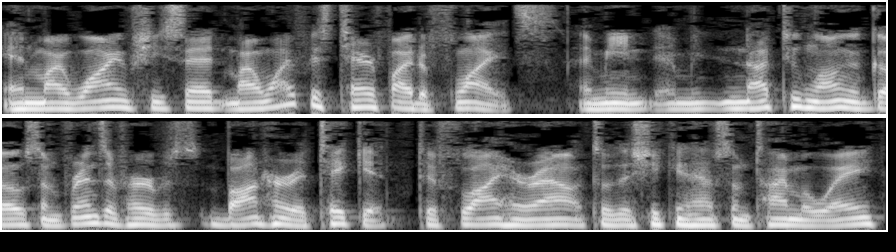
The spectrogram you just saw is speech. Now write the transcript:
And my wife, she said, my wife is terrified of flights. I mean, I mean, not too long ago, some friends of hers bought her a ticket to fly her out so that she can have some time away.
